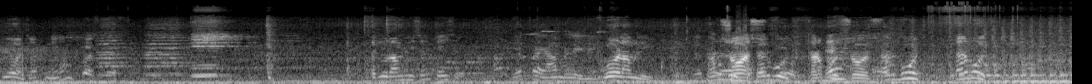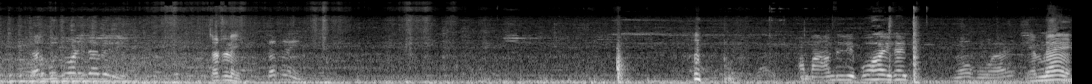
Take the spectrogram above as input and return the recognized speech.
પ્યોર ચટણી ખજૂર આંબલી છે? કઈ છે? એક કઈ આંબલી નહીં. ગોળ આંબલી. સોસ તરબૂચ. તરબૂચ સોસ. તરબૂચ તરબૂચ. તરબૂચ વાળી દાબેલી. ચટણી. ચટણી. આમાં આંબલી પોહાઈ જાય નો પોહાય. એમ નહીં?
